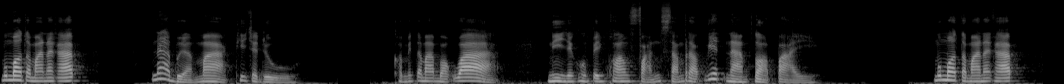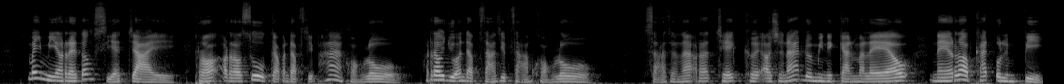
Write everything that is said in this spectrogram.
มุมมองต่อมานะครับ น่าเบื่อมากที่จะดู คอมเมนต์ต่อมาบอกว่า นี่ยังคงเป็นความฝันสำหรับเวียดนามต่อไป มุมมองต่อมานะครับ ไม่มีอะไรต้องเสียใจ เพราะเราสู้กับอันดับ 15 ของโลก เราอยู่อันดับ 33 ของโลก สาธารณรัฐเช็กเคยเอาชนะโดมินิกันมาแล้ว ในรอบคัดโอลิมปิก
